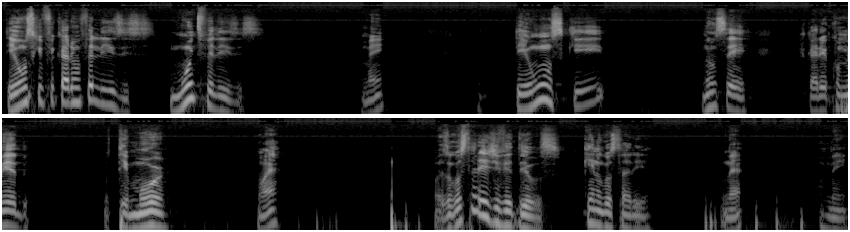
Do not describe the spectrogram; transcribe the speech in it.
Tem uns que ficariam felizes, muito felizes. Amém? Tem uns que, não sei, ficaria com medo, o temor, não é? Mas eu gostaria de ver Deus. Quem não gostaria? Né? Amém.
